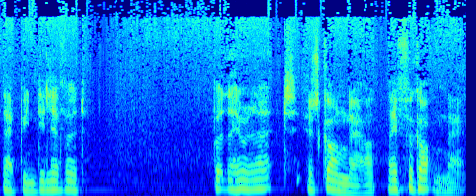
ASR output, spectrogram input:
They've been delivered but they were, that is gone now. They've forgotten that.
